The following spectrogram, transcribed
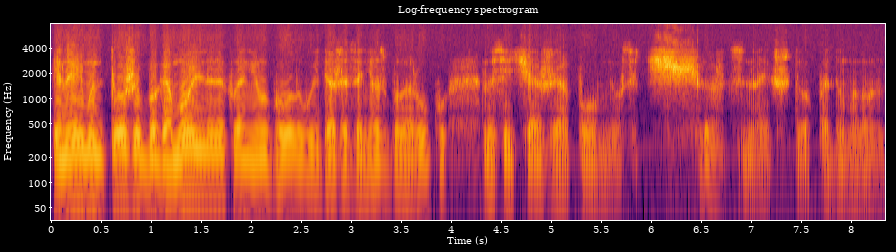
И Нейман тоже богомольно наклонил голову и даже занес было руку, но сейчас же опомнился. «Черт знает что!» — подумал он.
